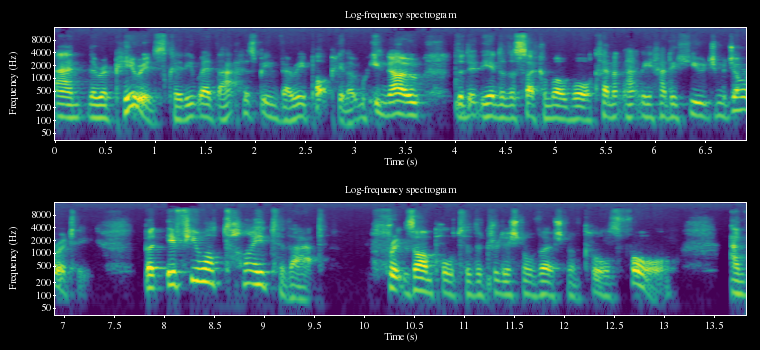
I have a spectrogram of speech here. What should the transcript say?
And there are periods clearly where that has been very popular. We know that at the end of the Second World War, Clement Attlee had a huge majority. But if you are tied to that, for example, to the traditional version of Clause 4, and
